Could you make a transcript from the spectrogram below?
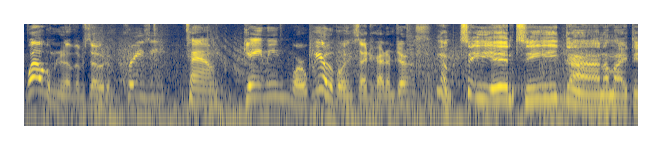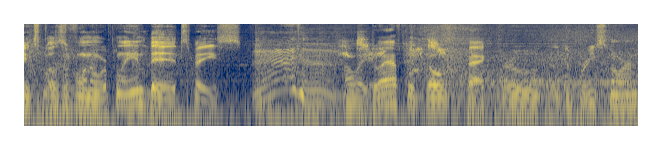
Welcome to another episode of Crazy Town Gaming, where we are the boys inside your head. I'm Jonaas. I'm TNT Dinomight, the explosive one, and we're playing Dead Space. Mm-hmm. Oh wait, do I have to go back through the debris storm?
